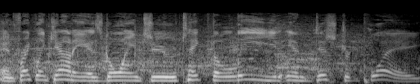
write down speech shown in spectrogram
and Franklin County is going to take the lead in district play.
